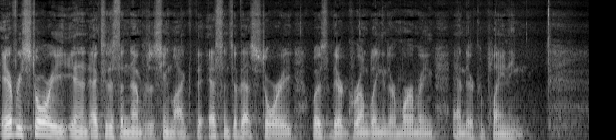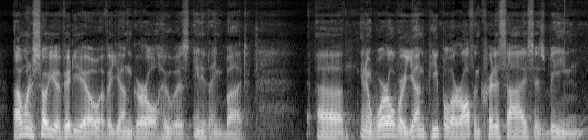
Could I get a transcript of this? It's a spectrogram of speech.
Every story in Exodus and Numbers, it seemed like the essence of that story was their grumbling and their murmuring and their complaining. I want to show you a video of a young girl who was anything but. Uh, in a world where young people are often criticized as being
